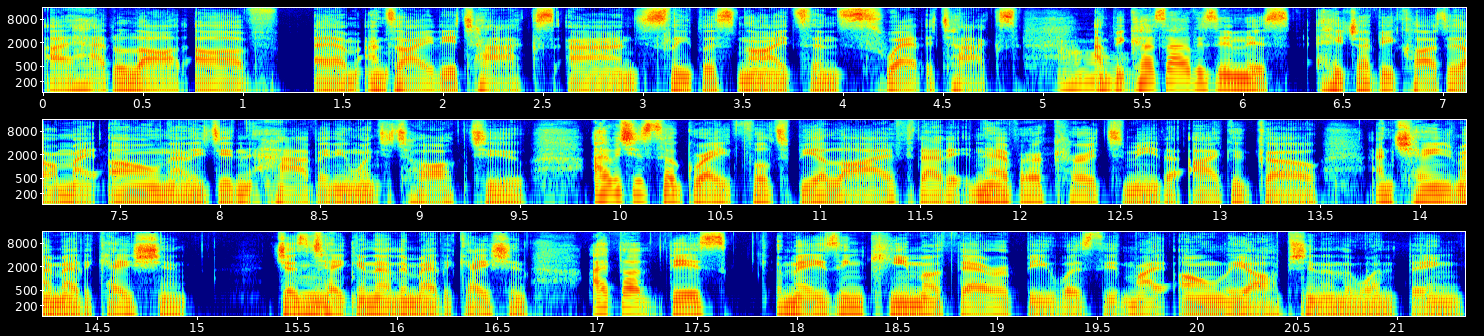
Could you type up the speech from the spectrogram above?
I had a lot of um, anxiety attacks and sleepless nights and sweat attacks. Oh. And because I was in this HIV closet on my own and I didn't have anyone to talk to, I was just so grateful to be alive that it never occurred to me that I could go and change my medication. Just mm. take another medication. I thought this amazing chemotherapy was the, my only option and the one thing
